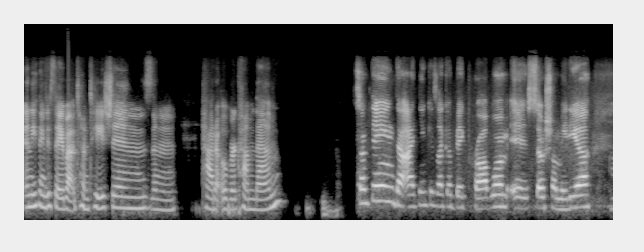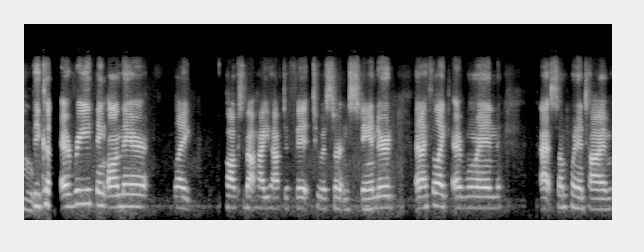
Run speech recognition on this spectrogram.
anything to say about temptations and how to overcome them? Something that I think is like a big problem is social media because everything on there like talks about how you have to fit to a certain standard and I feel like everyone at some point in time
